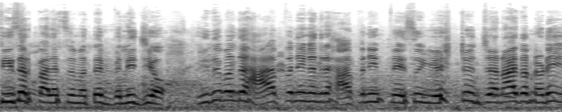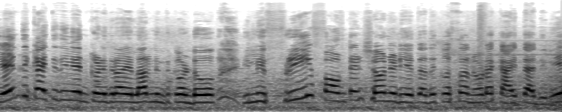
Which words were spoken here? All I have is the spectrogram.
ಸೀಸರ್ ಪ್ಯಾಲೇಸ್ ಮತ್ತೆ ಬೆಲಿಜಿಯೋ ಇದು ಬಂದು ಹ್ಯಾಪನಿಂಗ್ ಅಂದ್ರೆ ಹ್ಯಾಪನಿಂಗ್ ಪ್ಲೇಸ್ ಎಷ್ಟು ಜನ ಇದ್ದಾರೆ ನೋಡಿ. ಏನು ಕಾಯ್ತಿದ್ದೀವಿ ಅಂದ್ಕೊಂಡಿದ್ರ ಎಲ್ಲರೂ ನಿಂತ್ಕೊಂಡು. ಇಲ್ಲಿ ಫ್ರೀ ಫೌಂಟೇನ್ ಶೋ ನಡೆಯುತ್ತೆ. ಅದಕ್ಕೋಸ್ಕರ ನೋಡೋಕೆ ಕಾಯ್ತಾ ಇದ್ದೀವಿ.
